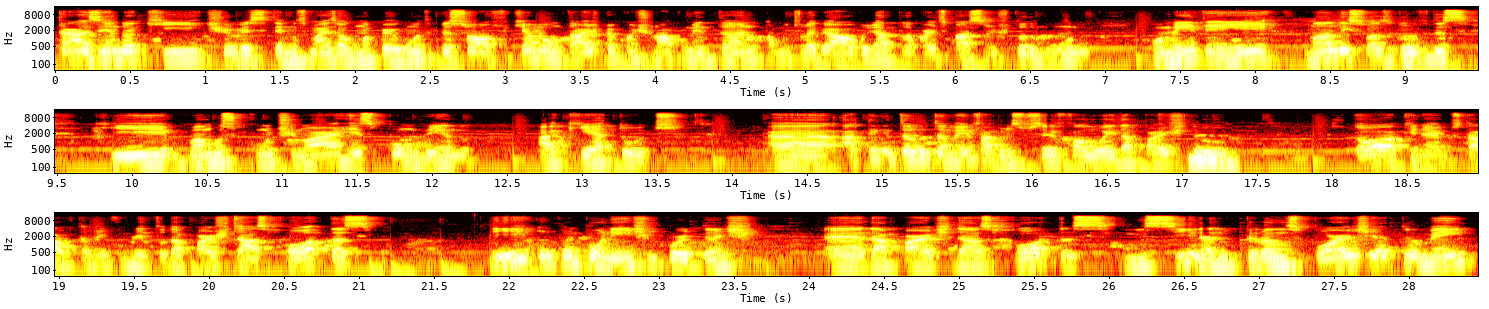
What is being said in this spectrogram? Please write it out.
trazendo aqui, deixa eu ver se temos mais alguma pergunta. Pessoal, fiquem à vontade para continuar comentando, tá muito legal. Obrigado pela participação de todo mundo. Comentem aí, mandem suas dúvidas, que vamos continuar respondendo aqui a todos. Uh, atentando também, Fabrício, você falou aí da parte do hum. Né? Gustavo também comentou da parte das rotas. E um componente importante é, da parte das rotas em si, né, do transporte, é também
